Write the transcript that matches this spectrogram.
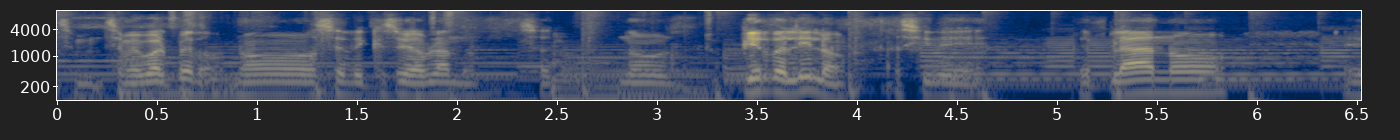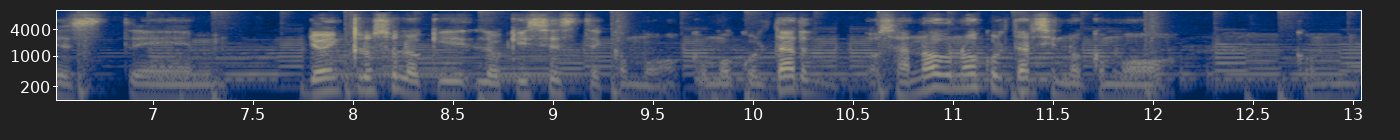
se, me va el pedo, no sé de qué estoy hablando, no pierdo el hilo, así de plano, este, yo incluso lo, lo quise este como, como ocultar, o sea, no, no ocultar, sino como, como,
